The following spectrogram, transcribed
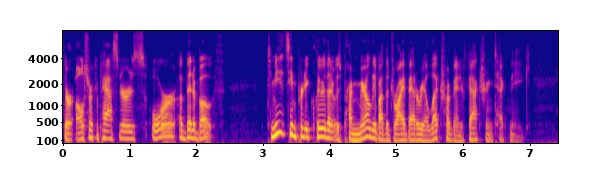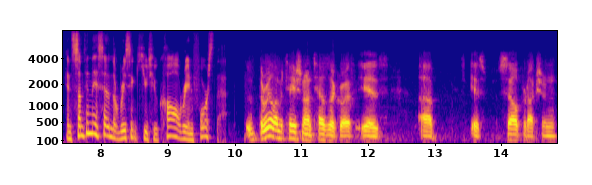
their ultracapacitors, or a bit of both? To me, it seemed pretty clear that it was primarily about the dry battery electrode manufacturing technique and something they said in the recent Q2 call reinforced that. The, real limitation on Tesla growth is uh, is cell production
